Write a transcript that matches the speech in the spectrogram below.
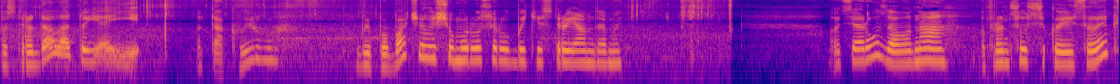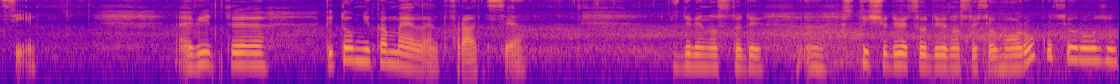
пострадала, то я її отак вирву. Ви побачили, що мороз робить із трояндами. Оця роза, вона французької селекції від е, питомника Меленд, Франція. З, 90, де- е, з 1997 року цю розу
